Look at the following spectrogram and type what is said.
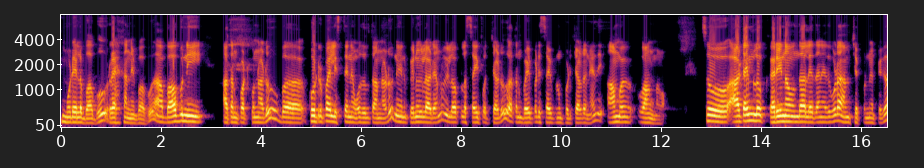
మూడేళ్ళ బాబు రెహ్ అనే బాబు ఆ బాబుని అతను పట్టుకున్నాడు బ కోటి రూపాయలు ఇస్తేనే వదులుతా అన్నాడు నేను పెనుగులాడాను ఈ లోపల సైఫ్ వచ్చాడు అతను భయపడి సైఫ్ను పొడిచాడు అనేది ఆమె వాంగ్మలం. సో ఆ టైంలో కరీనా ఉందా లేదా అనేది కూడా ఆమె చెప్పినట్టుగా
